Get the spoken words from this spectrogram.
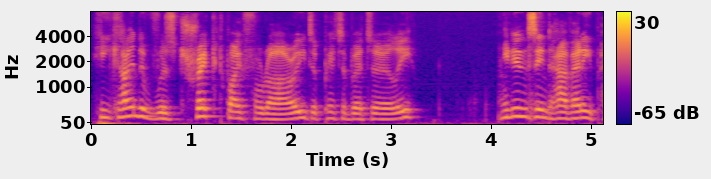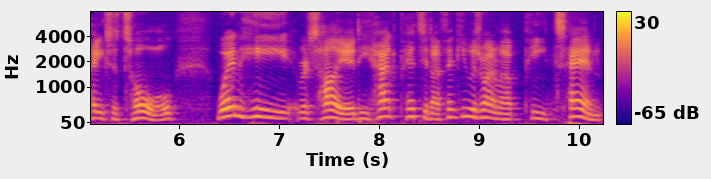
He kind of was tricked by Ferrari to pit a bit early. He didn't seem to have any pace at all. When he retired, he had pitted, I think he was around about P10,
